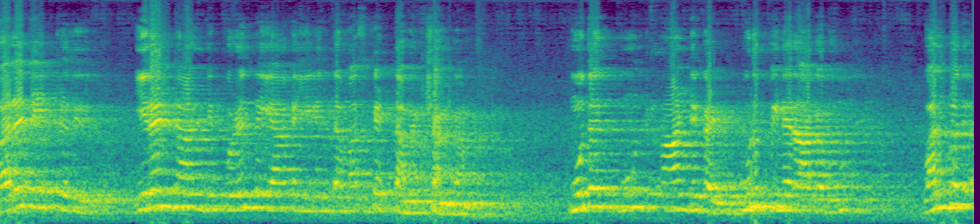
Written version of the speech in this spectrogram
வரவேற்றது இரண்டாண்டு குழந்தையாக இருந்த மஸ்கட் தமிழ் சங்கம். முதல் மூன்று ஆண்டுகள் உறுப்பினராகவும் ஒன்பது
